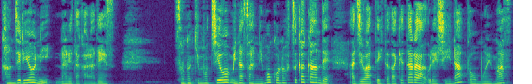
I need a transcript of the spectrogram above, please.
感じるようになれたからです。その気持ちを皆さんにもこの2日間で味わっていただけたら嬉しいなと思います。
